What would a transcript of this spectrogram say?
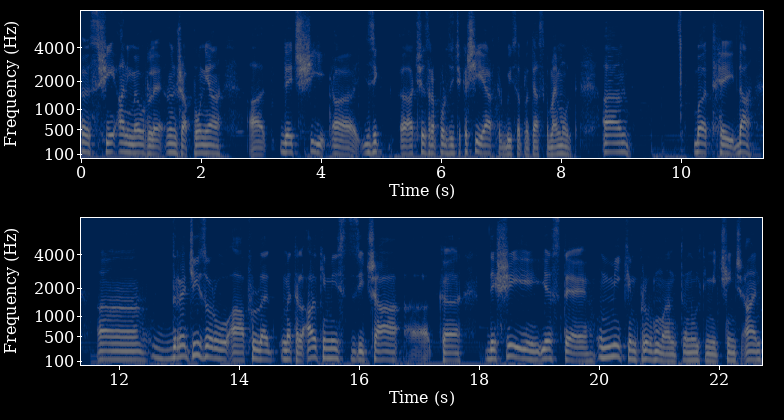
uh, și animeurile în Japonia, uh, deci și uh, zic, uh, acest raport zice că și ei ar trebui să plătească mai mult. Uh, but hey, da, Uh, regizorul a Full Metal Alchemist zicea uh, că deși este un mic improvement în ultimii 5 ani,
